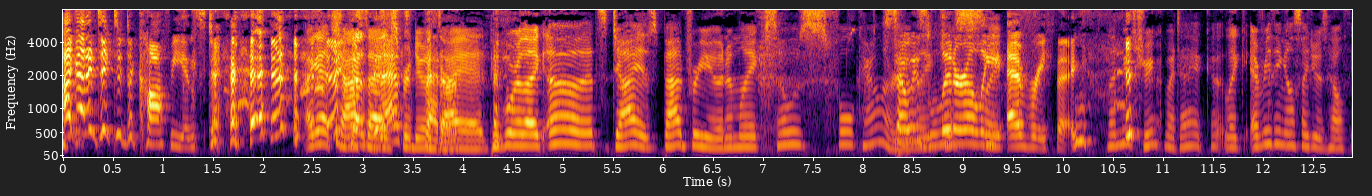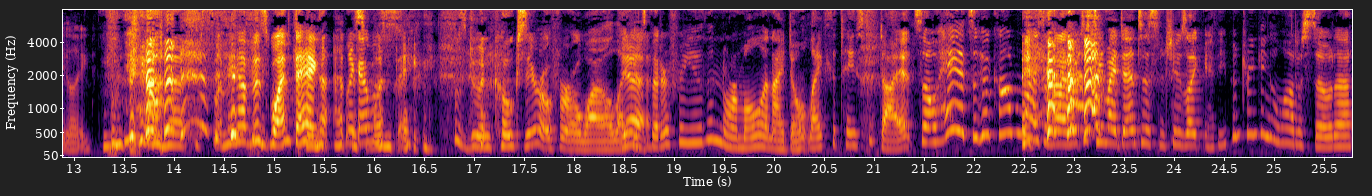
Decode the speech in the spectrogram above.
got addicted to coffee instead. I got chastised for doing better. diet. People were like, "Oh, that's diet. It's bad for you," and I'm like, "So is full calorie. so Like, is just, literally like, everything. let me drink my diet. Coke. Like everything else I do is healthy. Like, Let me have this one thing. like Like, I one was- thing. I was doing Coke Zero for a while. Like Yeah. it's better for you than normal, and I don't like the taste of diet. So hey, it's a good compromise. And I went to see my dentist, and she was like, "Have you been drinking a lot of soda?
